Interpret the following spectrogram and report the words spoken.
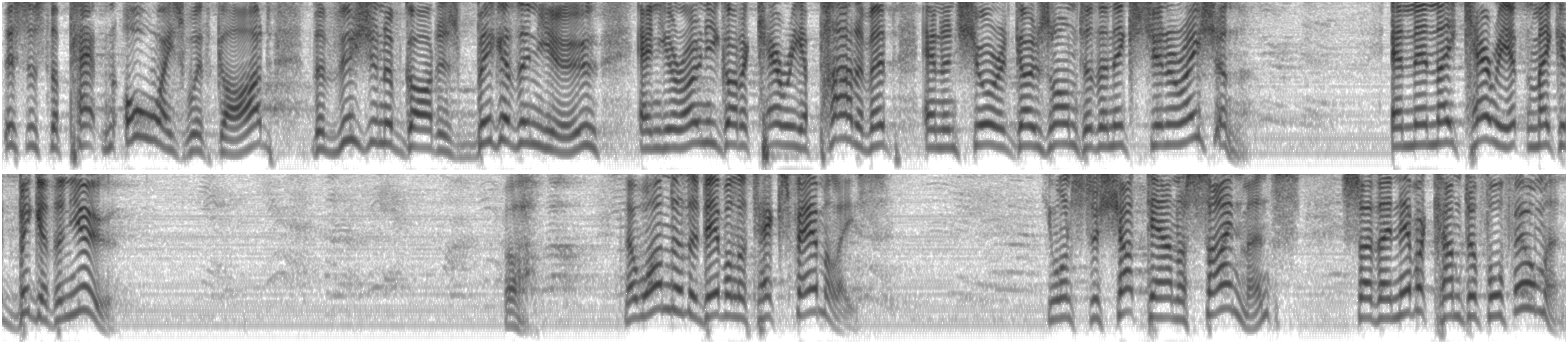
this is the pattern always with God. The vision of God is bigger than you, and you're only got to carry a part of it and ensure it goes on to the next generation and then they carry it and make it bigger than you. Oh. No wonder the devil attacks families. He wants to shut down assignments so they never come to fulfillment.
